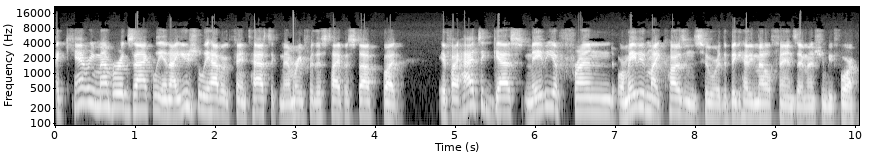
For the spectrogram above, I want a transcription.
I can't remember exactly, and I usually have a fantastic memory for this type of stuff, but if I had to guess, maybe a friend or maybe my cousins who were the big heavy metal fans I mentioned before,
